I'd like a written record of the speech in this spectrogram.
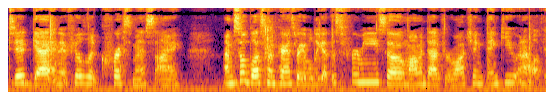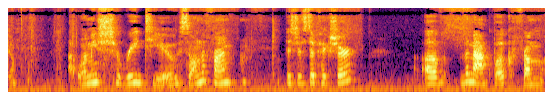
did get, and it feels like Christmas. I, I'm so blessed my parents were able to get this for me, so mom and dad for watching, thank you, and I love you. Let me read to you. So on the front is just a picture of the MacBook from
